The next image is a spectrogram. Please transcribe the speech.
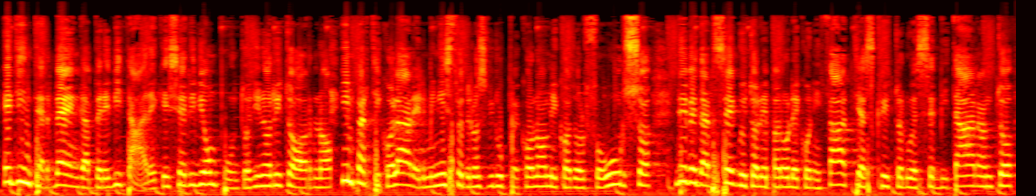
ed intervenga per evitare che si arrivi a un punto di non ritorno giorno. In particolare il ministro dello sviluppo economico Adolfo Urso deve dar seguito alle parole con i fatti, ha scritto l'USB Taranto,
